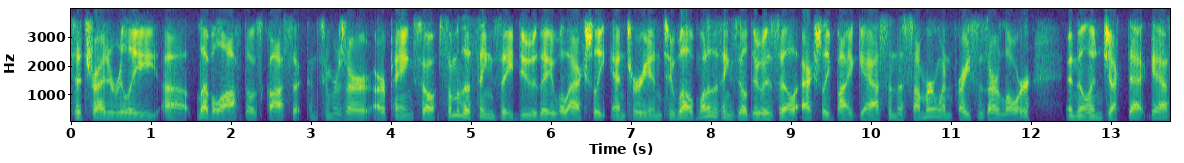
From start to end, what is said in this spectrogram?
to try to really uh, level off those costs that consumers are, are paying. So some of the things they do, they will actually enter into, well, one of the things they'll do is they'll actually buy gas in the summer when prices are lower, and they'll inject that gas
